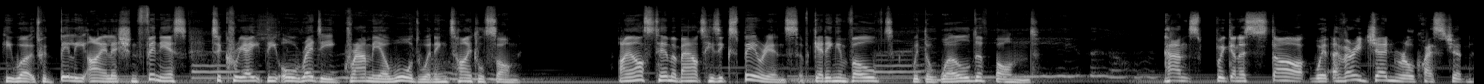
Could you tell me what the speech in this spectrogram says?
he worked with Billie Eilish and Finneas to create the already Grammy Award winning title song. I asked him about his experience of getting involved with the world of Bond. Hans, we're going to start with a very general question.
